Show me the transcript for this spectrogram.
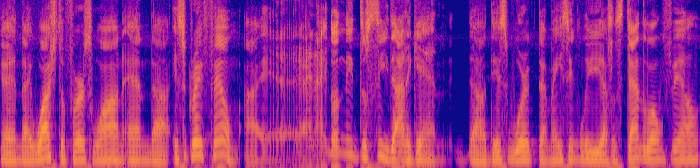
And I watched the first one, and uh, it's a great film. I and I don't need to see that again. Uh, this worked amazingly as a standalone film,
